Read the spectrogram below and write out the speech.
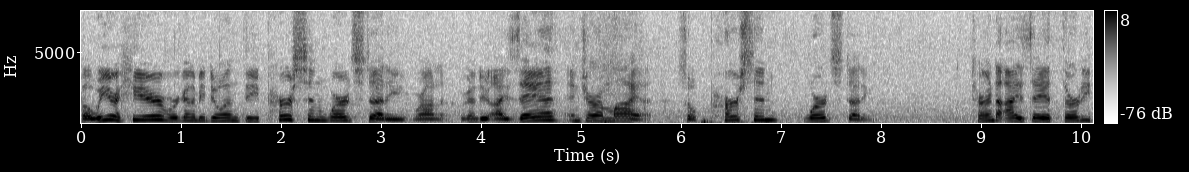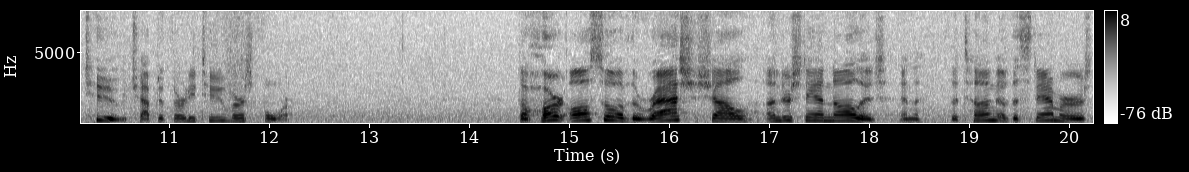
But we are here, we're going to be doing the person word study. We're on we're going to do Isaiah and Jeremiah. So person word study. Turn to Isaiah 32, chapter 32, verse 4. The heart also of the rash shall understand knowledge, and the tongue of the stammerers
